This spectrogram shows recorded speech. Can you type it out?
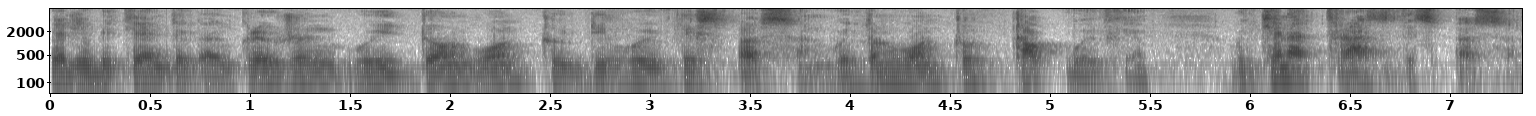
KGB came to the conclusion we don't want to deal with this person. We don't want to talk with him. We cannot trust this person.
